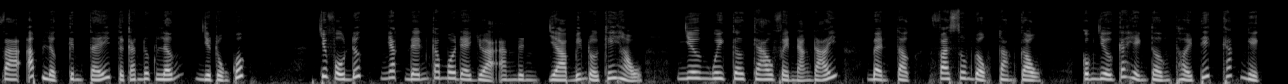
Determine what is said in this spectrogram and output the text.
và áp lực kinh tế từ các nước lớn như Trung Quốc. Chính phủ Đức nhắc đến các mối đe dọa an ninh do biến đổi khí hậu như nguy cơ cao về nạn đói, bệnh tật và xung đột toàn cầu, cũng như các hiện tượng thời tiết khắc nghiệt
